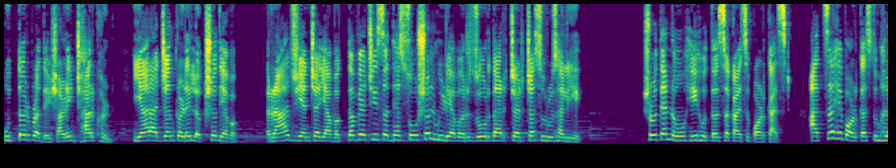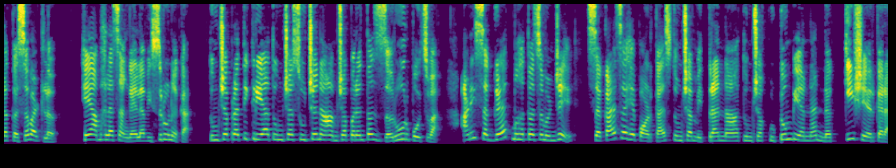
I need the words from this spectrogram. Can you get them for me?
उत्तर प्रदेश आणि झारखंड या राज्यांकडे लक्ष द्यावं. राज यांच्या या वक्तव्याची सध्या सोशल मीडियावर जोरदार चर्चा सुरू झालीय. श्रोत्यांनो हे होतं सकाळचं पॉडकास्ट आजचं हे पॉडकास्ट तुम्हाला कसं वाटलं हे आम्हाला सांगायला विसरू नका. तुमच्या प्रतिक्रिया तुमच्या सूचना आमच्यापर्यंत जरूर पोचवा. आणि सगळ्यात महत्वाचं म्हणजे सकाळचं हे पॉडकास्ट तुमच्या मित्रांना तुमच्या कुटुंबियांना नक्की शेअर करा.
